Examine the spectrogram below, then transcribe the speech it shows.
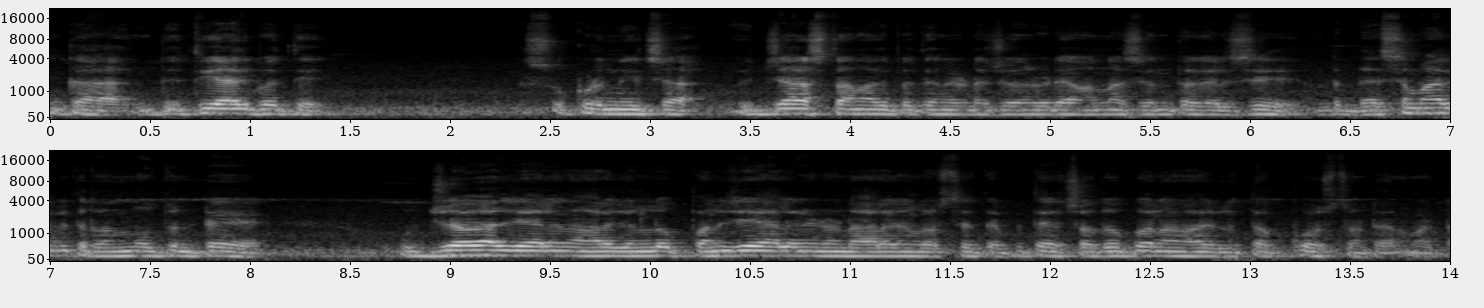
ఇంకా ద్వితీయాధిపతి శుక్రుడు నీచ విద్యాస్థానాధిపతి అయినటువంటి చంద్రుడు ఏమన్నా శనితో కలిసి అంటే దశమాధిపతి రన్ అవుతుంటే ఉద్యోగాలు చేయాలనే ఆలోచనలు పని చేయాలనేటువంటి ఆలోచనలు వస్తే తప్పితే చదువుకోవాలనే ఆలోచనలు తక్కువ వస్తుంటాయి అనమాట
